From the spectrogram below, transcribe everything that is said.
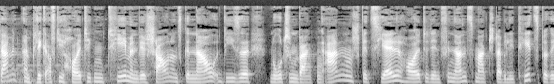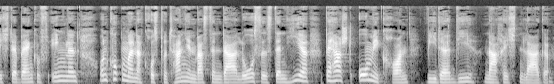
Damit ein Blick auf die heutigen Themen. Wir schauen uns genau diese Notenbanken an, speziell heute den Finanzmarktstabilitätsbericht der Bank of England und gucken mal nach Großbritannien, was denn da los ist. Denn hier beherrscht Omikron wieder die Nachrichtenlage.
